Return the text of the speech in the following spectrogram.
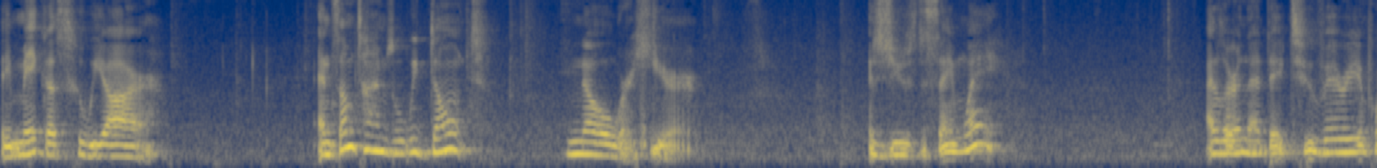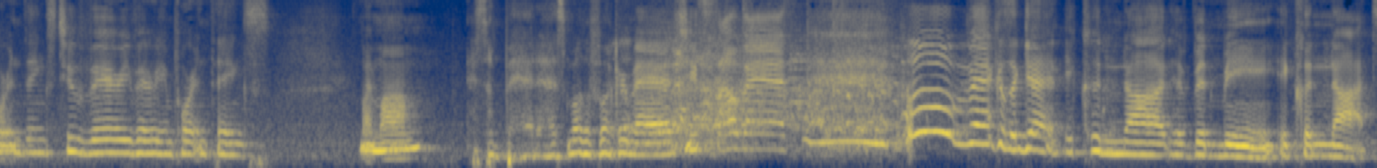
They make us who we are. And sometimes what we don't know we're here is used the same way. I learned that day two very important things, two very, very important things. My mom is a badass motherfucker, man. She's so bad. Oh, man, because again, it could not have been me. It could not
